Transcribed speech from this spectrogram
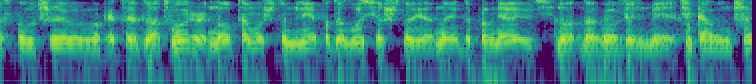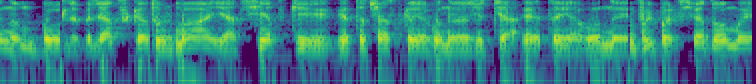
я спалучыў гэтыя два творы ну таму што мне падалося што яны дапаўняюць ну аднаго вельмі цікавым чынам бо для беляцка турма і адсеткі гэта частка ягонага жыцця это ягоны выбар свядомы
